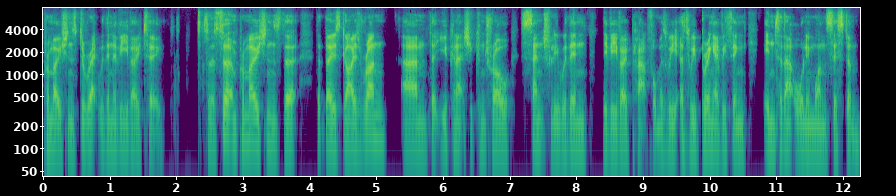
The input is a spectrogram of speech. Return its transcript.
promotions direct within Eviivo too. So there's certain promotions that that those guys run um, that you can actually control centrally within the Eviivo platform as we as we bring everything into that all-in-one system.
